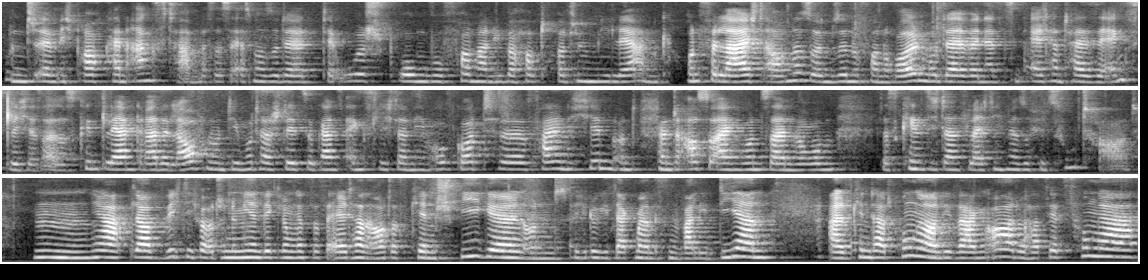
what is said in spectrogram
Und ähm, ich brauche keine Angst haben. Das ist erstmal so der, der Ursprung, wovon man überhaupt Autonomie lernen kann. Und vielleicht auch ne, so im Sinne von Rollenmodell, wenn jetzt ein Elternteil sehr ängstlich ist. Also das Kind lernt gerade laufen und die Mutter steht so ganz ängstlich daneben, oh Gott, äh, fall nicht hin. Und könnte auch so ein Grund sein, warum das Kind sich dann vielleicht nicht mehr so viel zutraut. Hm, ja, ich glaube, wichtig für Autonomieentwicklung ist, dass Eltern auch das Kind spiegeln und Psychologie sagt mal ein bisschen validieren. Also Kind hat Hunger und die sagen, oh, du hast jetzt Hunger.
